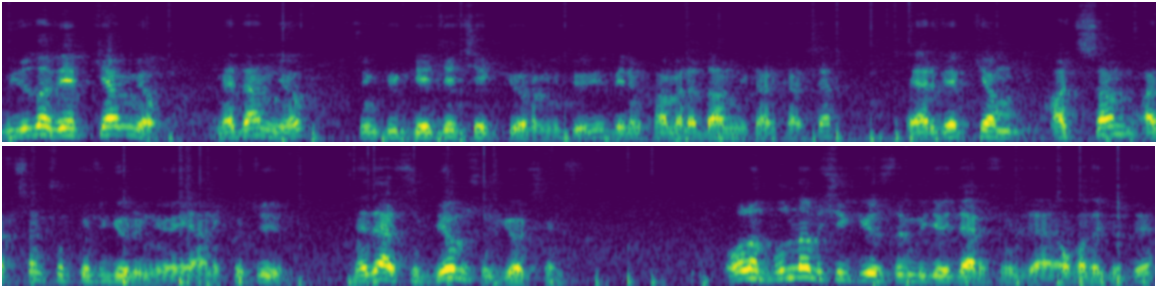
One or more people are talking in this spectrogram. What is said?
Videoda webcam yok. Neden yok? Çünkü gece çekiyorum videoyu. Benim kamera dandik arkadaşlar. Eğer webcam açsam açsam çok kötü görünüyor yani kötü. Ne dersiniz biliyor musunuz görseniz? Oğlum bununla mı çekiyorsun videoyu dersiniz yani o kadar kötü.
